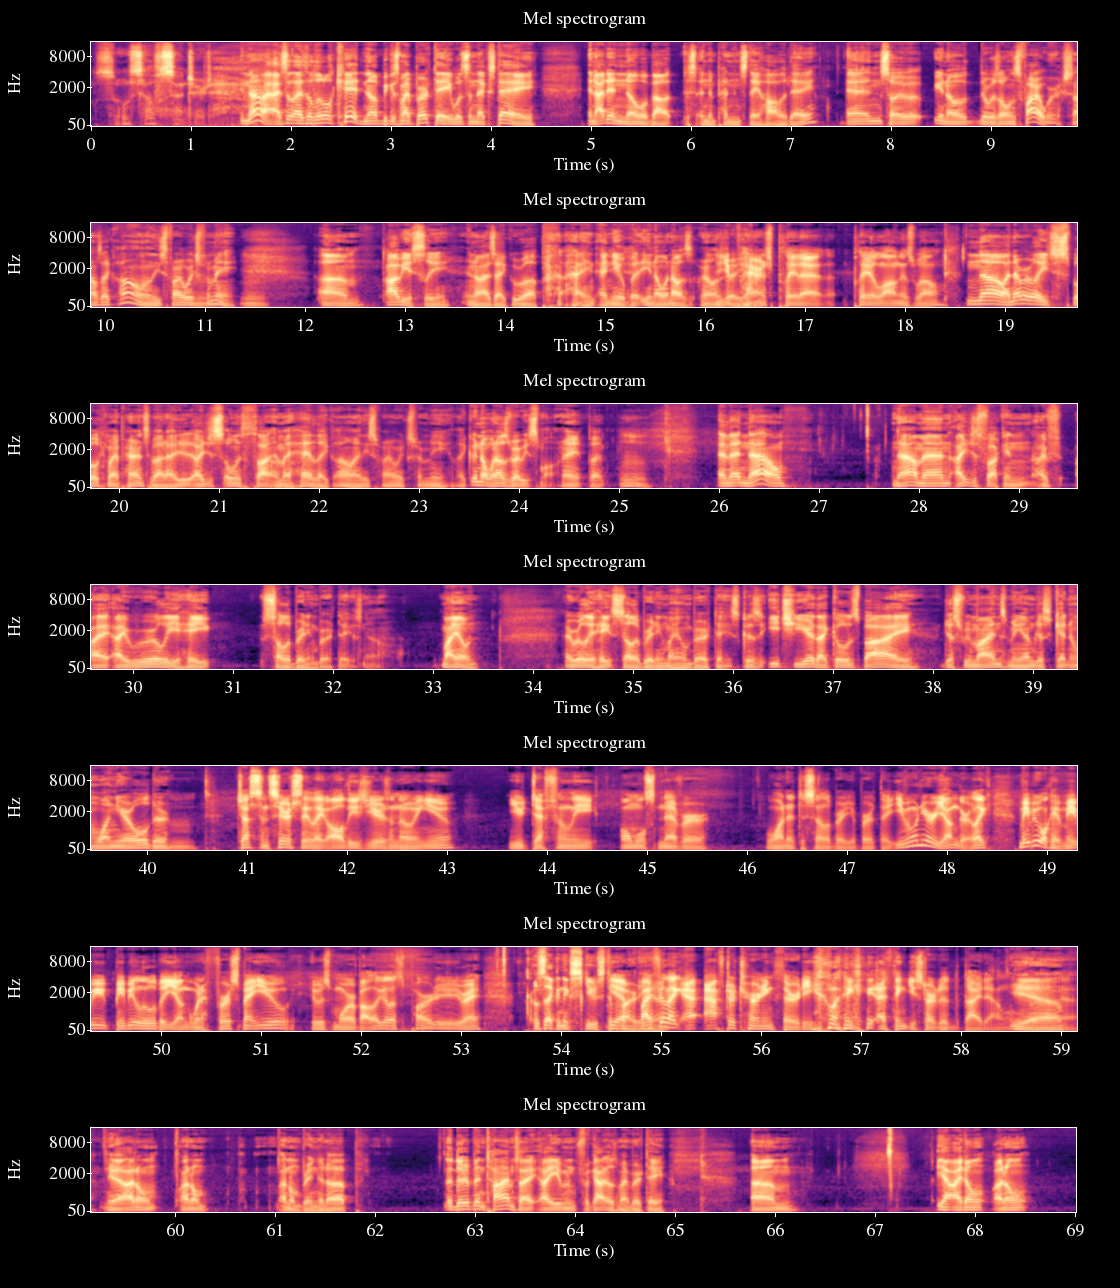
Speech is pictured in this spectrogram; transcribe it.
So self-centered. No, as a, as a little kid, no, because my birthday was the next day, and I didn't know about this Independence Day holiday, and so you know there was always fireworks. And I was like, oh, these fireworks for mm, me. Mm. Um, obviously, you know, as I grew up, I, I knew, but you know, when I was when I was Did your very young- parents play that play along as well? no, I never really spoke to my parents about it. I just, I just always thought in my head like, oh, are these fireworks for me? Like, no, when I was very small, right? But mm. and then now, now, man, I just fucking I've, I I really hate celebrating birthdays now. My own. I really hate celebrating my own birthdays because each year that goes by just reminds me I'm just getting one year older. Hmm. Justin, seriously, like all these years of knowing you, you definitely almost never wanted to celebrate your birthday, even when you were younger. Like maybe okay, maybe maybe a little bit younger when I first met you. It was more about like let's party, right? It was like an excuse to yeah, party. but I feel like a- after turning thirty, like I think you started to die down. A little Yeah, bit. yeah. I don't, I don't, I don't bring it up. There have been times I, I even forgot it was my birthday. Um, yeah, I don't, I don't,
